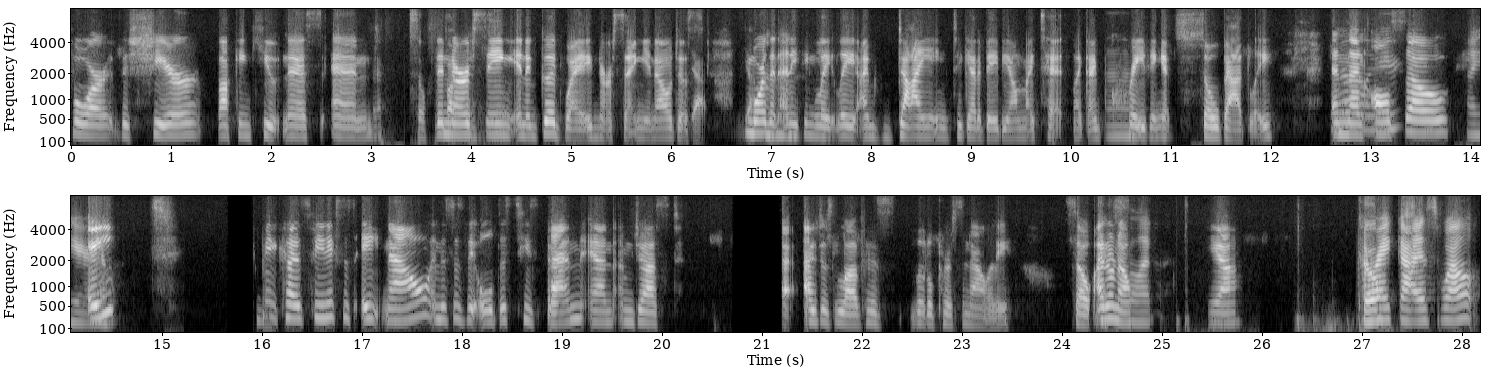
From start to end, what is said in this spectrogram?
for the sheer fucking cuteness and So the nursing cute. in a good way nursing you know just Yeah, yeah. more than Mhm. anything lately i'm dying to get a baby on my tit like i'm Mm. craving it so badly and then also eight you. Because phoenix is eight now and this is the oldest he's been and i'm just i, I just love his little personality so i don't know yeah Cool. All right, guys. Well,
